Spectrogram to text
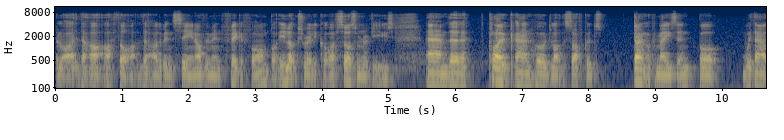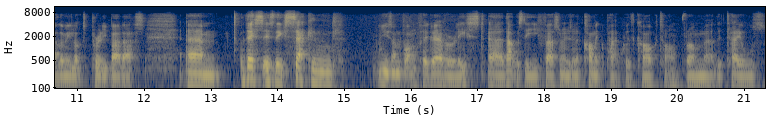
like that I, I, thought that I'd have been seeing of him in figure form, but he looks really cool. I've saw some reviews. Um, the cloak and hood, like the soft goods, don't look amazing, but without them, he looks pretty badass. Um, this is the second Yuuzhan Vong figure ever released. Uh, that was the first one. It was in a comic pack with Carl from uh, the Tales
